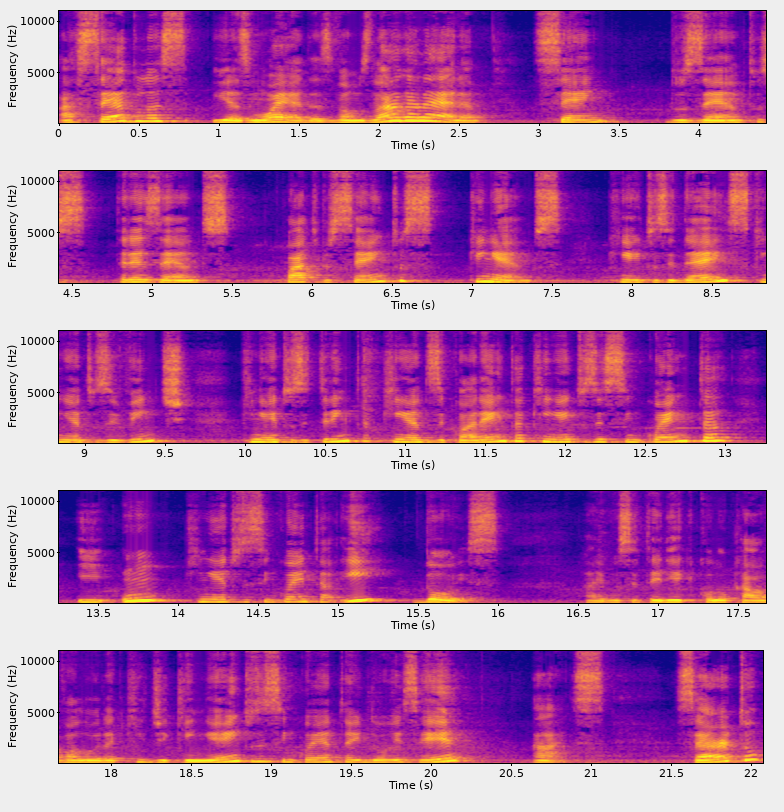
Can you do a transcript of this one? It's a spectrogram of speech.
As cédulas e as moedas. Vamos lá, galera? 100, 200, 300, 400, 500, 510, 520, 530, 540, 550 e 1, 552. Aí você teria que colocar o valor aqui de 552 reais, certo?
